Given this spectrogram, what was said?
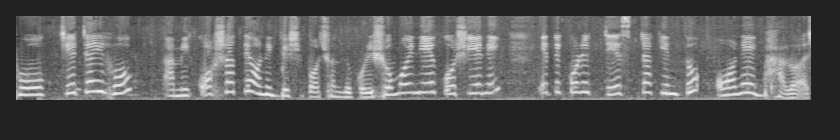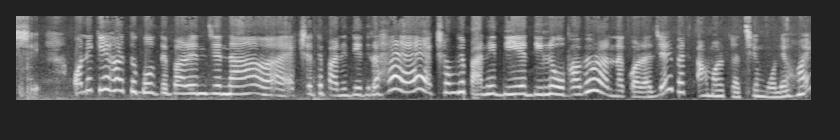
হোক, যেটাই হোক আমি কষাতে অনেক বেশি পছন্দ করি। সময় নিয়ে কষিয়ে নেই, এতে করে টেস্টটা কিন্তু অনেক ভালো আসে। অনেকেই হয়তো বলতে পারেন যে, না, একসাথে পানি দিয়ে দিলে হ্যাঁ একসঙ্গে পানি দিয়ে দিলে ওভাবেও রান্না করা যায় বাট আমার কাছে মনে হয়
